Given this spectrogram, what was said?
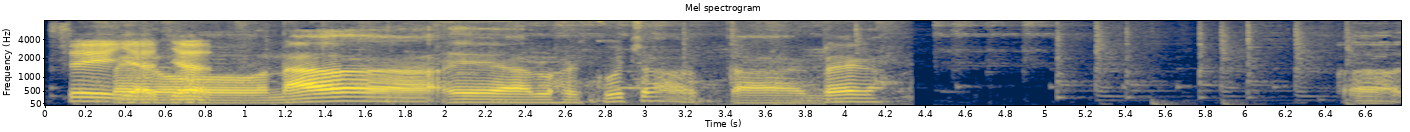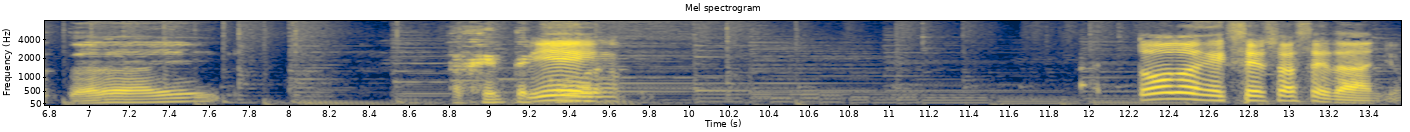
sí ya ya. Pero nada eh, a los escucha hasta el Vega Ah. La gente bien todo en exceso hace daño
